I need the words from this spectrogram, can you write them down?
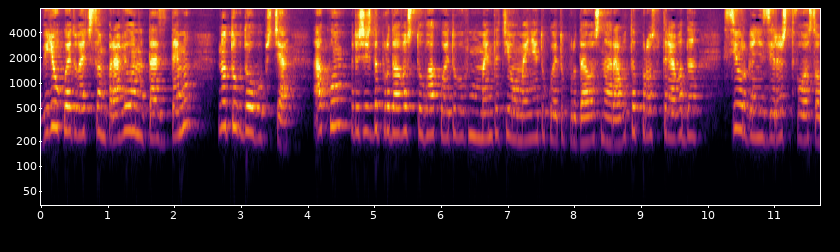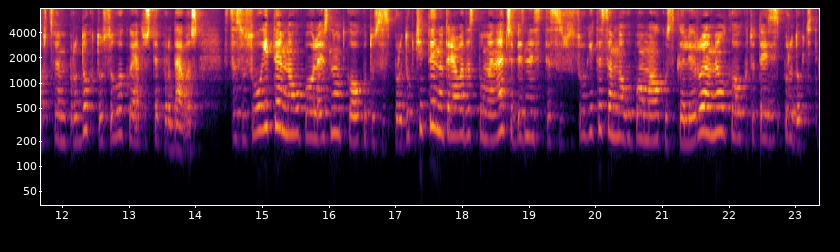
видео, което вече съм правила на тази тема, но тук да обобщя. Ако решиш да продаваш това, което в момента ти е умението, което продаваш на работа, просто трябва да си организираш твоя собствен продукт, услуга, която ще продаваш. С услугите е много по-лесно, отколкото с продуктите, но трябва да спомена, че бизнесите с услугите са много по-малко скалируеми, отколкото тези с продуктите.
